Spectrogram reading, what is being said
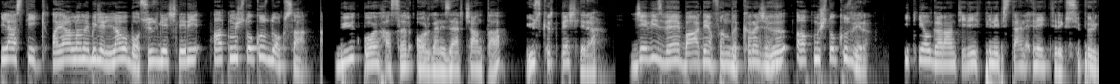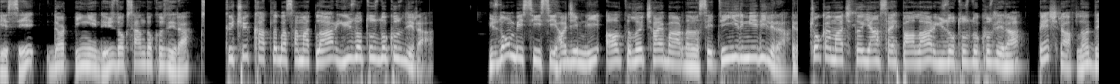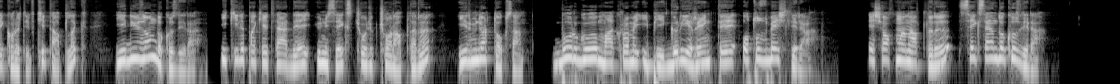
Plastik ayarlanabilir lavabo süzgeçleri 69.90. Büyük boy hasır organizer çanta 145 lira. Ceviz ve badem fındık karacağı 69 lira. 2 yıl garantili Philips'ten elektrik süpürgesi 4799 lira. Küçük katlı basamaklar 139 lira. 115 cc hacimli altılı çay bardağı seti 27 lira. Çok amaçlı yan sehpalar 139 lira. 5 raflı dekoratif kitaplık 719 lira. İkili paketlerde unisex çocuk çorapları 24.90. Burgu makrome ipi gri renkte 35 lira. Eşofman altları 89 lira.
